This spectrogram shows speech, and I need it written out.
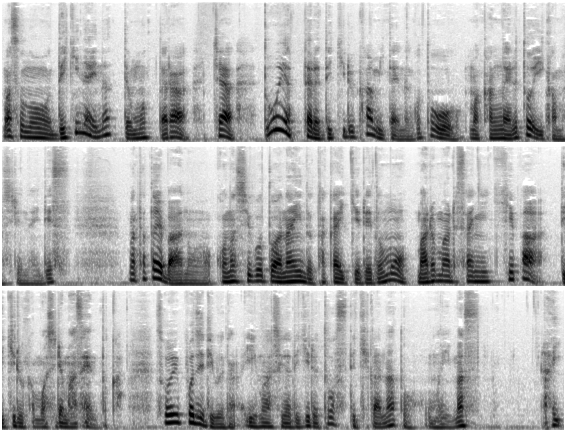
まあその、できないなって思ったら、じゃあどうやったらできるかみたいなことを、まあ、考えるといいかもしれないです。まあ、例えば、あの、この仕事は難易度高いけれども、〇〇さんに聞けばできるかもしれませんとか、そういうポジティブな言い回しができると素敵かなと思います。はい、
